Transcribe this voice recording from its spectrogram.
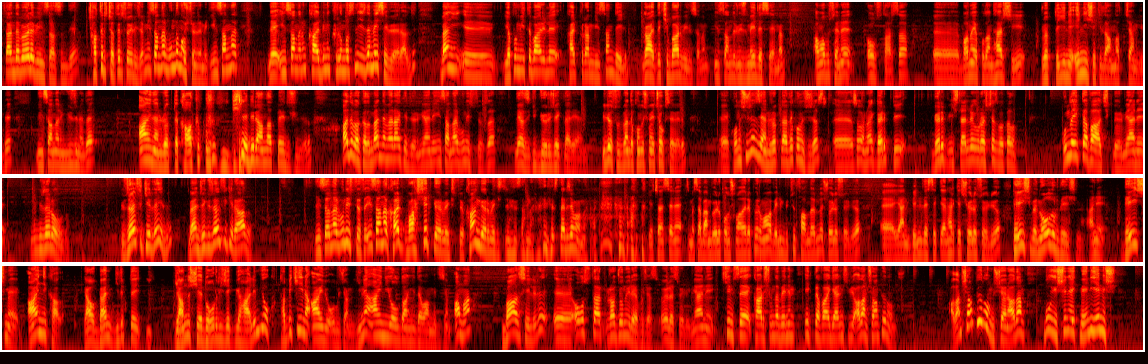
Sen de böyle bir insansın diye çatır çatır söyleyeceğim. İnsanlar bundan hoşlanıyor demek. İnsanlar e, insanların kalbinin kırılmasını izlemeyi seviyor herhalde. Ben e, yapım itibariyle kalp kıran bir insan değilim. Gayet de kibar bir insanım. İnsanları üzmeyi de sevmem. Ama bu sene All Stars'a e, bana yapılan her şeyi röpte yine en iyi şekilde anlatacağım gibi insanların yüzüne de aynen röpte kalkıp birebir anlatmayı düşünüyorum. Hadi bakalım ben de merak ediyorum. Yani insanlar bunu istiyorsa ne yazık ki görecekler yani. Biliyorsunuz ben de konuşmayı çok severim. Ee, konuşacağız yani röplerde konuşacağız. Ee, sonra garip bir garip işlerle uğraşacağız bakalım. Bunu da ilk defa açıklıyorum. Yani bu güzel oldu. Güzel fikir değil mi? Bence güzel fikir abi. İnsanlar bunu istiyorsa, insanlar kalp vahşet görmek istiyor, kan görmek istiyor insanlar. Ben göstereceğim onu. Geçen sene mesela ben böyle konuşmalar yapıyorum ama benim bütün fanlarım da şöyle söylüyor. Ee, yani beni destekleyen herkes şöyle söylüyor. Değişme ne olur değişme. Hani değişme, aynı kal. Ya ben gidip de yanlış şeye doğru diyecek bir halim yok. Tabii ki yine aynı olacağım. Yine aynı yoldan devam edeceğim. Ama bazı şeyleri e, All Star raconuyla yapacağız. Öyle söyleyeyim. Yani kimse karşımda benim ilk defa gelmiş bir adam şampiyon olmuş. Adam şampiyon olmuş yani. Adam bu işin ekmeğini yemiş.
